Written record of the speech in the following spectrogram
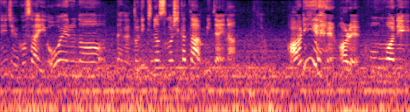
25歳 OL のなんか土日の過ごし方みたいな。ありえへんあれ。ほんまに。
